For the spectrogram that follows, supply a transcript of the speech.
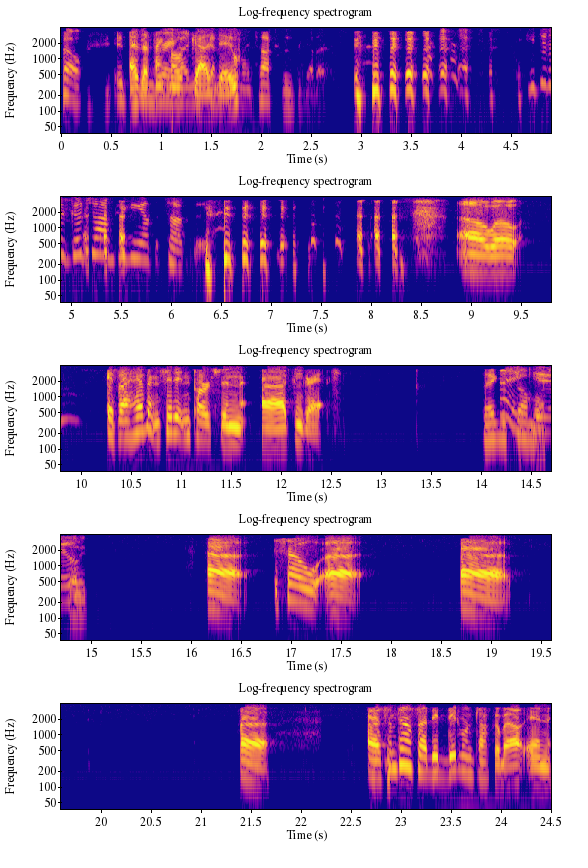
so it's As I think great. most just guys do. My tuxes together. he did a good job picking out the tuxes oh well, if I haven't said it in person, uh, congrats. Thank you so Thank much, you. Uh, so, uh, uh, uh, uh, sometimes I did did want to talk about, and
